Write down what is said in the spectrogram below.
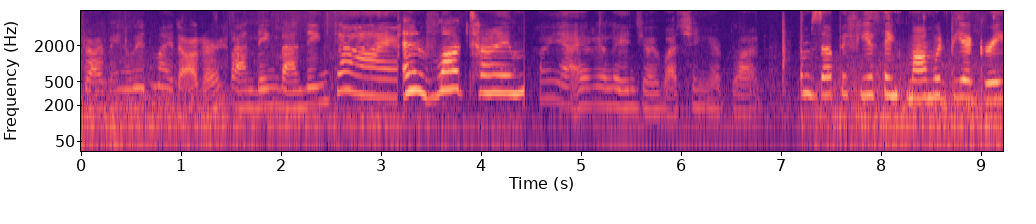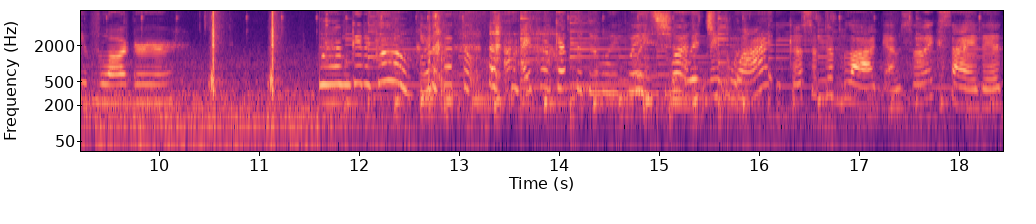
driving with my daughter. Banding, banding time. And vlog time! Oh yeah, I really enjoy watching your vlog. Thumbs up if you think mom would be a great vlogger. Where I'm gonna go? I forgot to, I, forgot to do my Which- what? which Make what? Because of the vlog, I'm so excited.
